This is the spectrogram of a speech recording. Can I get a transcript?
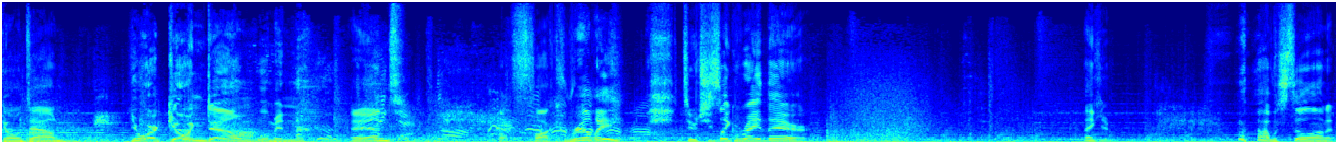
Going down. You are going down, woman. And... Oh, fuck. Really? Dude, she's like right there. Thank you. I was still on it.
